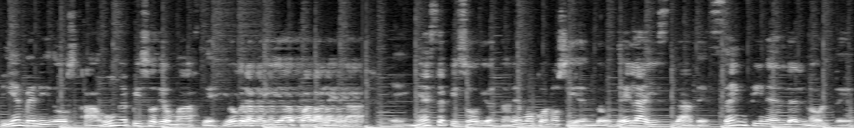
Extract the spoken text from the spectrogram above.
Bienvenidos a un episodio más de Geografía Paralela. En este episodio estaremos conociendo de la isla de Sentinel del Norte.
